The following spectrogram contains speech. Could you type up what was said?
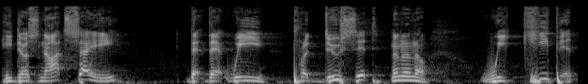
He does not say that, that we produce it. No, no, no. We keep it,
